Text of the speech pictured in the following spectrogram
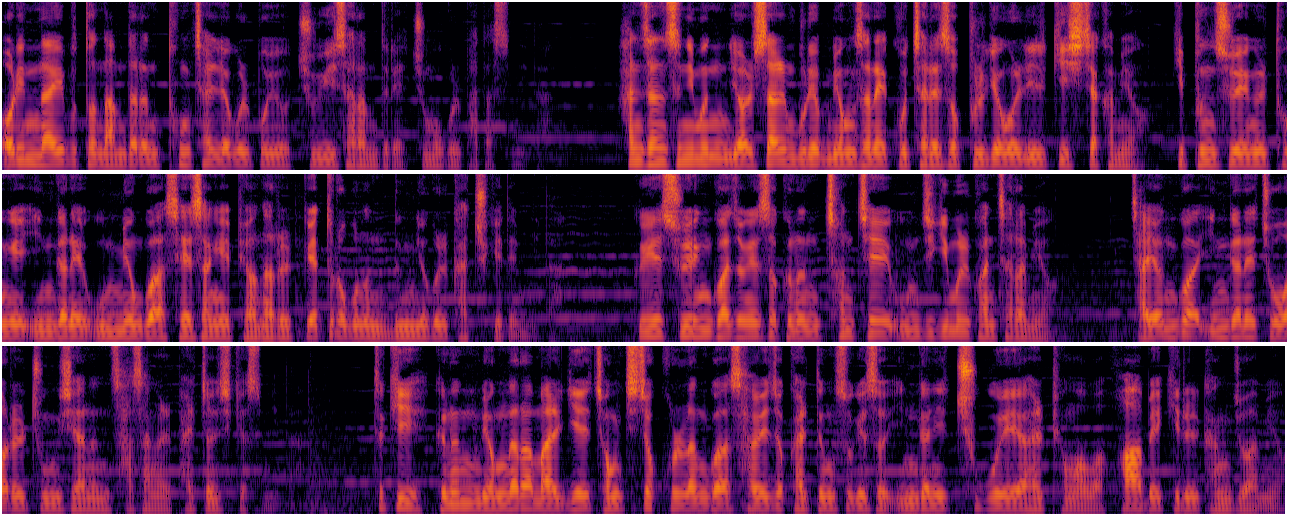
어린 나이부터 남다른 통찰력을 보여 주위 사람들의 주목을 받았습니다. 한산 스님은 10살 무렵 명산의 고찰에서 불경을 읽기 시작하며 깊은 수행을 통해 인간의 운명과 세상의 변화를 꿰뚫어보는 능력을 갖추게 됩니다. 그의 수행 과정에서 그는 천체의 움직임을 관찰하며 자연과 인간의 조화를 중시하는 사상을 발전시켰습니다. 특히 그는 명나라 말기의 정치적 혼란과 사회적 갈등 속에서 인간이 추구해야 할 평화와 화합의 길을 강조하며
